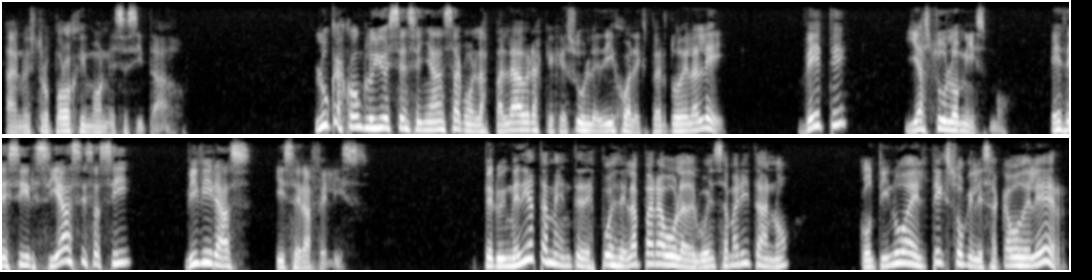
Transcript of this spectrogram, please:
a nuestro prójimo necesitado. Lucas concluyó esta enseñanza con las palabras que Jesús le dijo al experto de la ley. Vete y haz tú lo mismo. Es decir, si haces así, vivirás y serás feliz. Pero inmediatamente después de la parábola del buen samaritano, continúa el texto que les acabo de leer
